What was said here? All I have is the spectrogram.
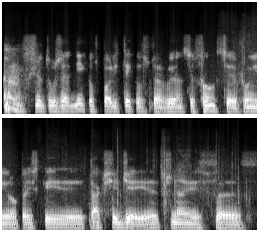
wśród urzędników, polityków sprawujących funkcje w Unii Europejskiej tak się dzieje, przynajmniej w, w,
